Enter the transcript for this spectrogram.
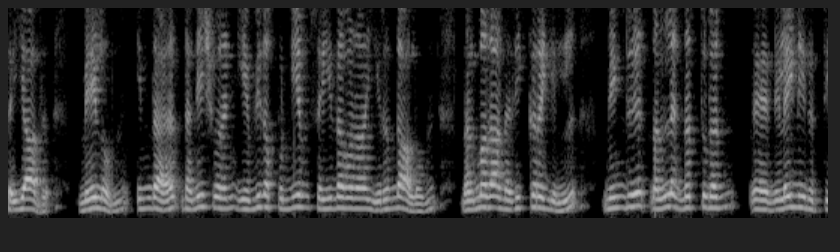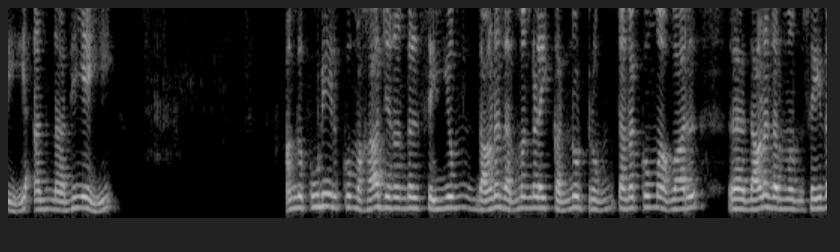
செய்யாது. மேலும் இந்த தனீஸ்வரன் எவ்வித புண்ணியம் செய்தவனாய் இருந்தாலும் நர்மதா நதிக்கரையில் நின்று நல்லெண்ணத்துடன் எண்ணத்துடன் நிலைநிறுத்தி அந்நதியை அங்கு கூடியிருக்கும் மகாஜனங்கள் செய்யும் தான தர்மங்களை கண்ணுற்றும் தனக்கும் அவ்வாறு அஹ், தான தர்மம் செய்த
